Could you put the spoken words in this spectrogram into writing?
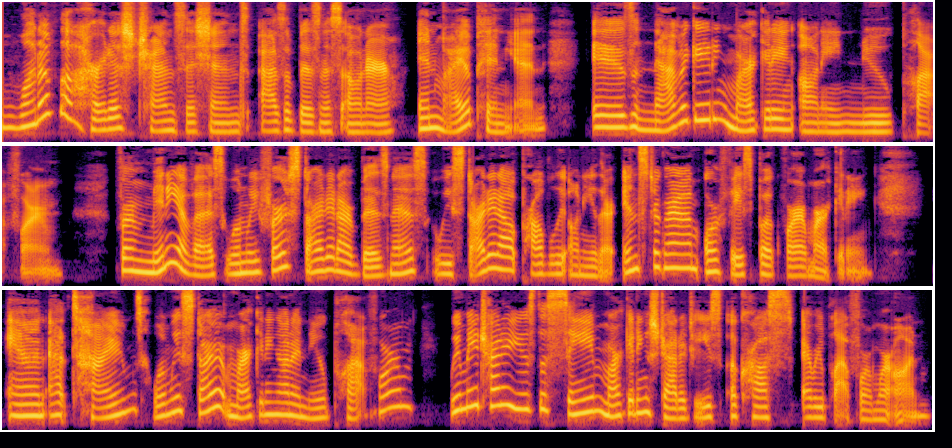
One of the hardest transitions as a business owner, in my opinion, is navigating marketing on a new platform. For many of us, when we first started our business, we started out probably on either Instagram or Facebook for our marketing. And at times, when we start marketing on a new platform, we may try to use the same marketing strategies across every platform we're on.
